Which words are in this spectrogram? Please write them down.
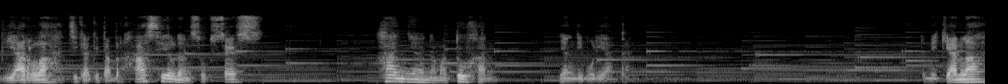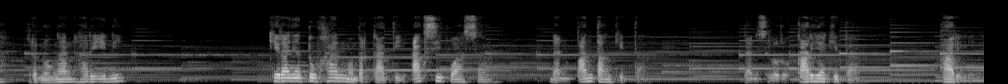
Biarlah jika kita berhasil dan sukses, hanya nama Tuhan yang dimuliakan. Demikianlah renungan hari ini. Kiranya Tuhan memberkati aksi puasa dan pantang kita dan seluruh karya kita hari ini.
